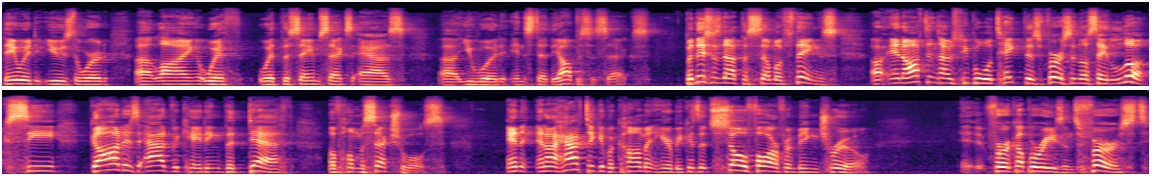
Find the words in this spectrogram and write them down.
They would use the word uh, lying with, with the same sex as uh, you would instead the opposite sex. But this is not the sum of things. Uh, and oftentimes people will take this verse and they'll say, Look, see, God is advocating the death of homosexuals. And, and I have to give a comment here because it's so far from being true for a couple reasons. First,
